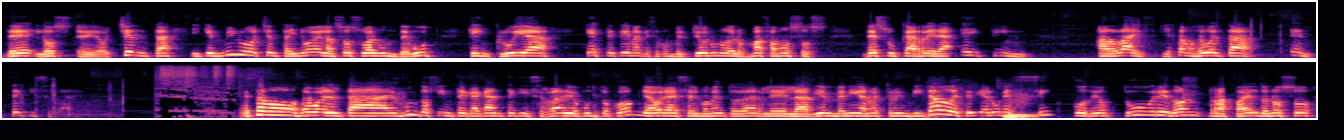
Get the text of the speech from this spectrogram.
de los 80 eh, y que en 1989 lanzó su álbum debut que incluía este tema que se convirtió en uno de los más famosos de su carrera, 18 Alive. Y estamos de vuelta en TX Radio. Estamos de vuelta en Mundo Fintech acá en txradio.com y ahora es el momento de darle la bienvenida a nuestro invitado de este día lunes 5 de octubre, don Rafael Donoso,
